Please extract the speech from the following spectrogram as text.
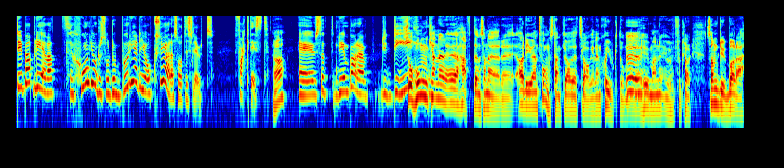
det bara blev att hon gjorde så, då började jag också göra så till slut. Faktiskt. Ja. Eh, så det är bara, det, Så hon kan ha haft en sån här, eh, ja det är ju en tvångstanke av ett slag eller en sjukdom Mm. eller hur man förklarar. Som du bara,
